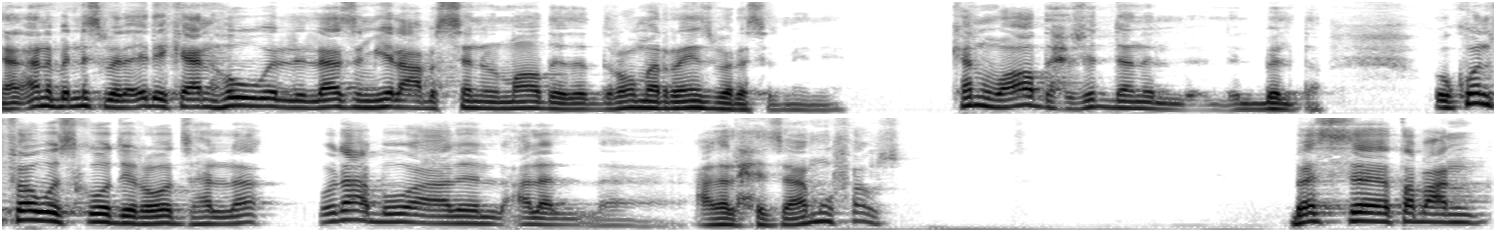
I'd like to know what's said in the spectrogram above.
يعني أنا بالنسبة لي كان هو اللي لازم يلعب السنة الماضية ضد رومان رينز ب WrestleMania كان واضح جدا ال build up وكنت فوز كودي رودز هلأ ولعبوا على ال على ال على الحزام وفوزوا. بس طبعا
